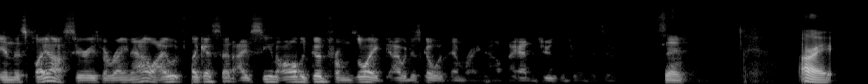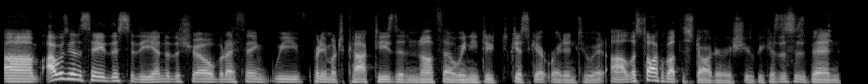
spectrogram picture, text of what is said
in this playoff series. But right now, I would, like I said, I've seen all the good from Zeuch. I would just go with him right now if I had to choose between the two. Same. All right. Um, I was gonna save this to the end of the show, but I think we've pretty much cock teased it enough that we need to just get right into it. Uh, let's talk about the starter issue because this has been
